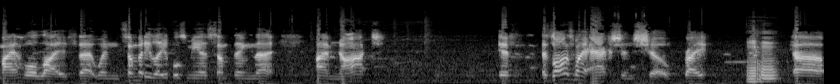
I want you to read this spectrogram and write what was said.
my whole life that when somebody labels me as something that I'm not, if as long as my actions show, right? Mm-hmm. Uh,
